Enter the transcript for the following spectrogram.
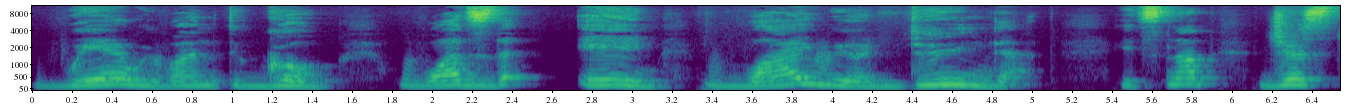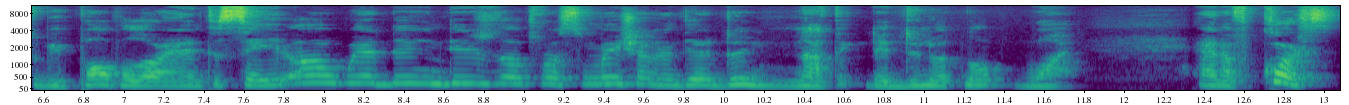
where we want to go. What's the aim? Why we are doing that? It's not just to be popular and to say oh we're doing digital transformation and they're doing nothing. They do not know why and of course,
